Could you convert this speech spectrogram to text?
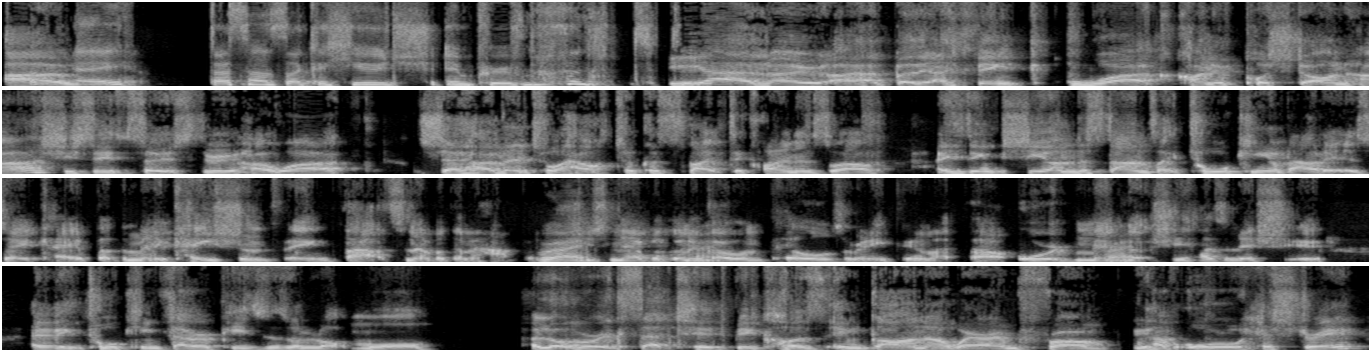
um, okay. That sounds like a huge improvement. yeah, no, uh, but I think work kind of pushed it on her. She sees, so it's through her work. So her mental health took a slight decline as well. I think she understands like talking about it is okay, but the medication thing, that's never going to happen. Right. She's never going right. to go on pills or anything like that or admit right. that she has an issue. I think talking therapies is a lot more a lot more accepted because in Ghana, where I'm from, we have oral history.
